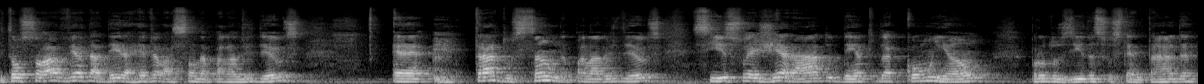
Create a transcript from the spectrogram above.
Então só há verdadeira revelação da palavra de Deus, é, tradução da palavra de Deus, se isso é gerado dentro da comunhão produzida, sustentada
